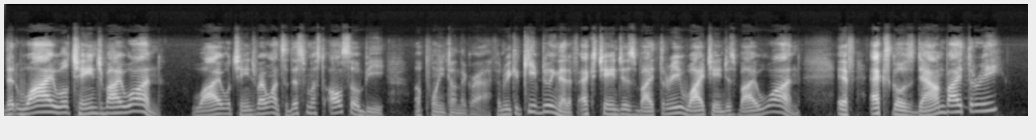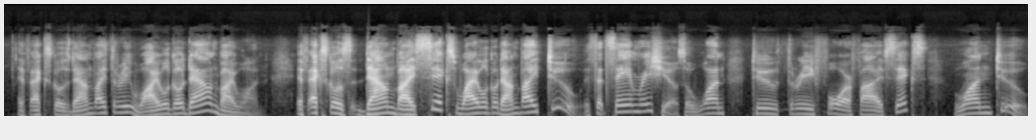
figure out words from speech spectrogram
that y will change by 1. y will change by 1. So this must also be a point on the graph. And we could keep doing that. If x changes by 3, y changes by 1. If x goes down by 3, if x goes down by 3, y will go down by 1. If x goes down by 6, y will go down by 2. It's that same ratio. So 1, 2, 3, 4, 5, 6, 1, 2.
